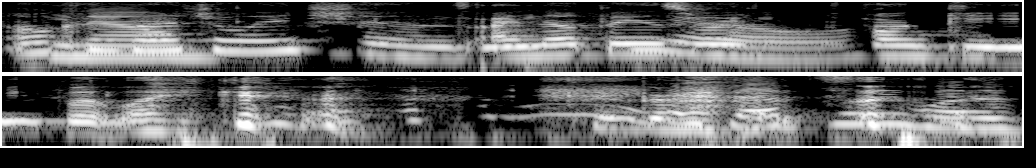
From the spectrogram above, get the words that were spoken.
Oh, you congratulations. Know? I know things you. were funky, but like congrats. it definitely was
